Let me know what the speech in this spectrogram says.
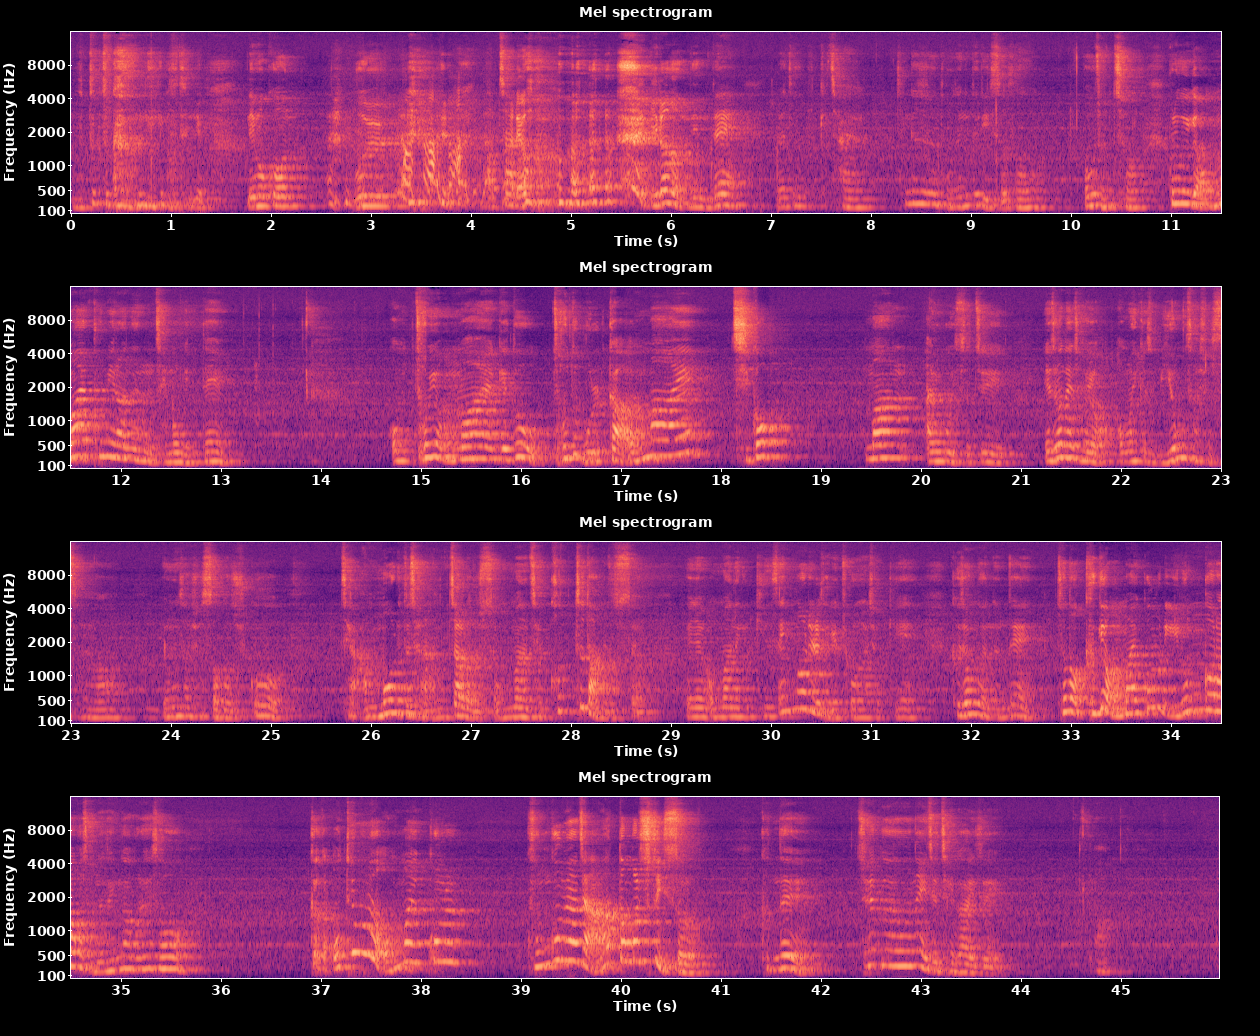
무뚝뚝한 언니거든요. 리모컨, 물, 밥 차려 이런 언니인데 그래도 그렇게 잘 챙겨주는 동생들이 있어서 너무 좋죠. 그리고 이게 엄마의 품이라는 제목인데 어, 저희 엄마에게도 저도 몰, 그러니까 엄마의 직업만 알고 있었지. 예전에 저희 어- 어머니께서 미용사셨어요. 미용사셨어가지고 제 앞머리도 잘 안 잘라줬어요. 엄마는 제 커트도 안 해줬어요. 왜냐면 엄마는 긴 생머리를 되게 좋아하셨기에 그 정도였는데 저는 그게 엄마의 꿈을 이룬 거라고 저는 생각을 해서 그러니까 어떻게 보면 엄마의 꿈을 궁금해하지 않았던 걸 수도 있어요. 근데 최근에 이제 제가 이제 막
